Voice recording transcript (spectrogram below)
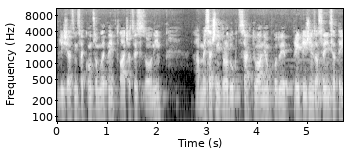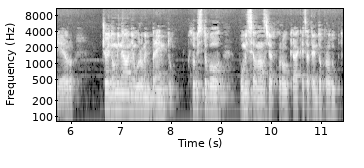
blížiacim sa koncom letnej vtláčacej sezóny. A mesačný produkt sa aktuálne obchoduje približne za 73 eur, čo je nominálne úroveň Brentu. Kto by si to bol pomysel na začiatku roka, keď sa tento produkt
